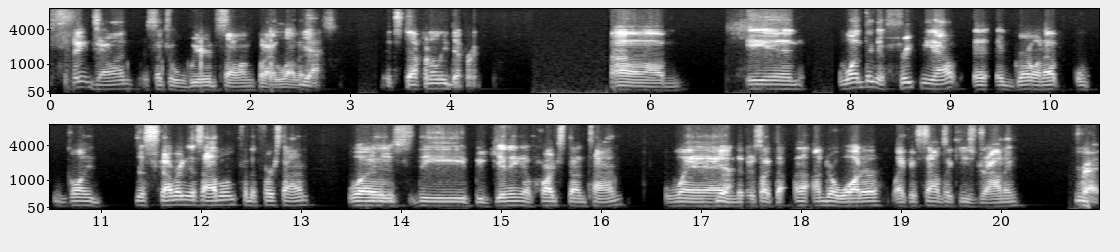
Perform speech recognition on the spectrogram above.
St. John is such a weird song, but I love it. Yes, it's definitely different. Um, and one thing that freaked me out uh, uh growing up, going discovering this album for the first time was mm-hmm. the beginning of Hearts Done Time when yeah. there's like the uh, underwater, like it sounds like he's drowning. Right.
